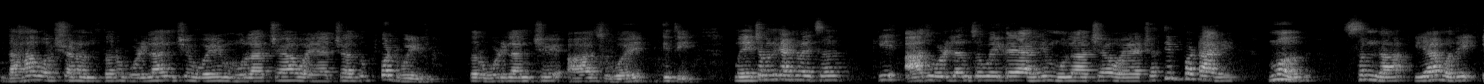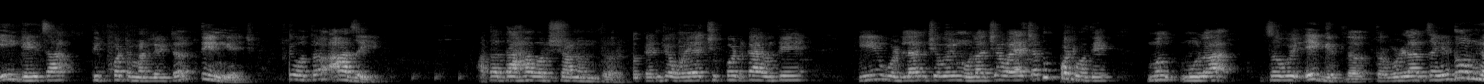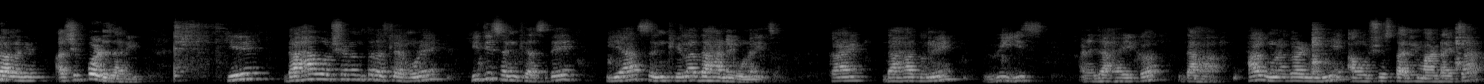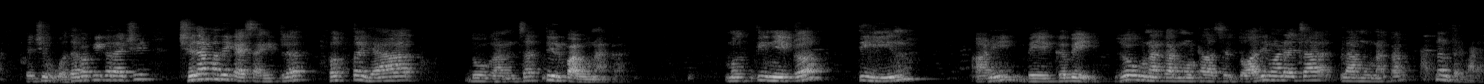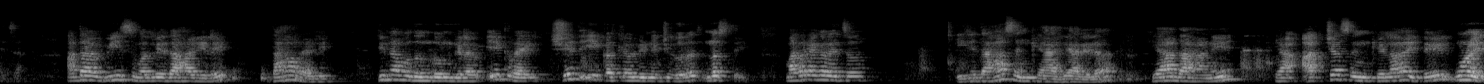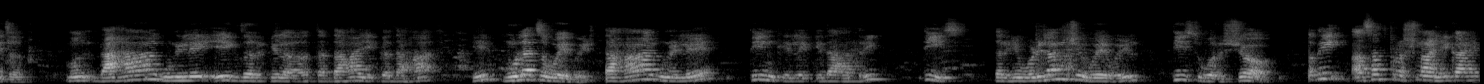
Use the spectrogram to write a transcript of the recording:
दहा वर्षानंतर वडिलांचे वय मुलाच्या वयाच्या दुप्पट होईल. तर वडिलांचे आज वय किती? मग याच्यामध्ये काय करायचं? की आज वडिलांचं वय काय आहे? मुलाच्या वयाच्या तिप्पट आहे. मग समजा यामध्ये एक घ्यायचा तिप्पट म्हणले तर तीन घ्यायचे. ते होतं आजही. आता दहा वर्षानंतर. त्यांच्या वयाची पट काय होते? की वडिलांचे वय मुलाच्या वयाच्या दुप्पट होते. मग मुलाचं वय एक घेतलं तर वडिलांचं हे दोन घ्यावं लागेल अशी पट झाली. हे दहा वर्षानंतर असल्यामुळे ही जी संख्या असते या संख्येला दहाने गुणायचं. काय? दहा दुने वीस आणि दहा एक दहा. हा गुणाकार नेहमी अंशस्थानी मांडायचा. त्याची वजाबाकी करायची. छेदामध्ये काय सांगितलं? फक्त ह्या दोघांचा तिरपा गुणाकार. मग तीन एक तीन आणि बेकबे बे. जो गुणाकार मोठा असेल तो आधी मांडायचा लहान गुणाकार नंतर मांडायचा. आता वीस मधले दहा गेले दहा राहिले. तीनामधून दोन गेल्यावर एक राहील. छेद एक असल्यावर लिहिण्याची गरज नसते. मला काय करायचं? ही जी दहा संख्या आहे आलेलं ह्या दहाने ह्या आजच्या संख्येला इथे गुणायचं. मग दहा गुणिले एक जर केलं तर दहा एक दहा हे मुलाचं वय होईल. दहा गुणिले तीन केले की दहा त्रिक तीस. तर हे वडिलांचे वय होईल तीस वर्ष. कधी असाच प्रश्न आहे काय?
